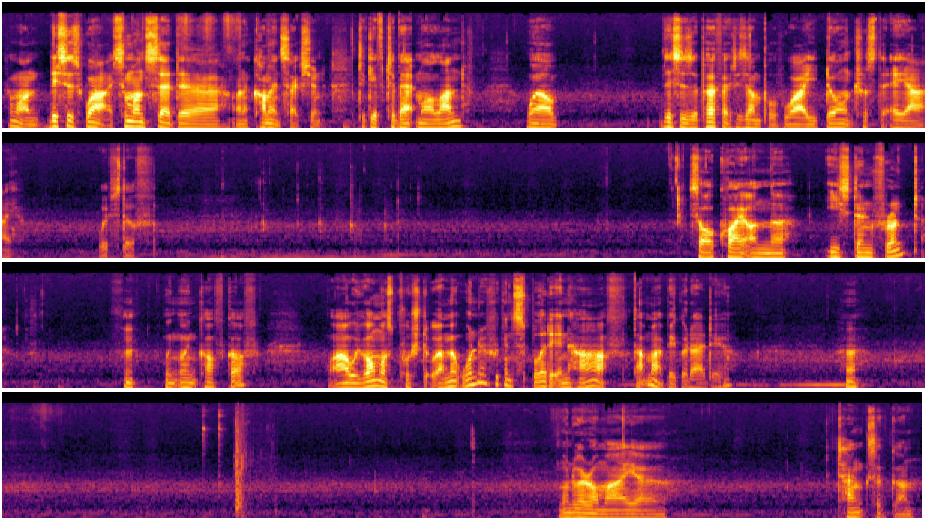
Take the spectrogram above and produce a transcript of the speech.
Come on, this is why. Someone said uh, on a comment section to give Tibet more land. Well, this is a perfect example of why you don't trust the AI with stuff. It's all quiet on the eastern front. Hmm, wink wink cough cough. Wow, we've almost pushed it. I wonder if we can split it in half. That might be a good idea. Huh. wonder where all my uh, tanks have gone.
